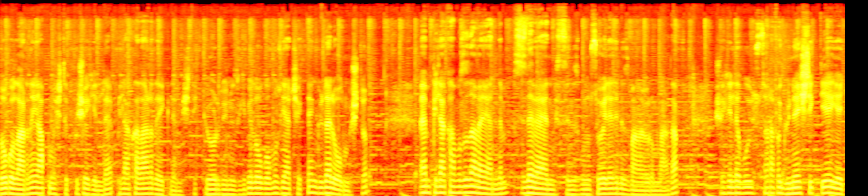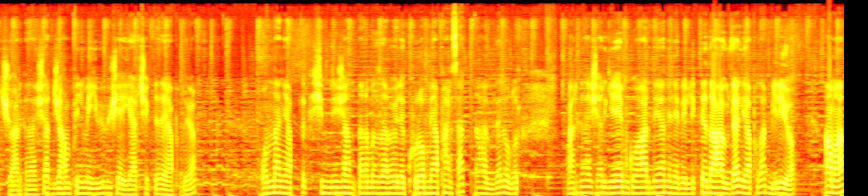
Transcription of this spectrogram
logolarını yapmıştık bu şekilde. Plakaları da eklemiştik. Gördüğünüz gibi logomuz gerçekten güzel olmuştu. Ben plakamızı da beğendim. Siz de beğenmişsiniz bunu söylediniz bana yorumlarda. Şu şekilde bu üst tarafa güneşlik diye geçiyor arkadaşlar. Cam filmi gibi bir şey gerçekte de yapılıyor. Ondan yaptık. Şimdi jantlarımızı da böyle krom yaparsak daha güzel olur. Arkadaşlar GM Guardian ile birlikte daha güzel yapılabiliyor. Ama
